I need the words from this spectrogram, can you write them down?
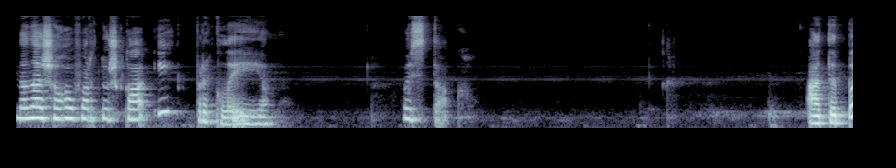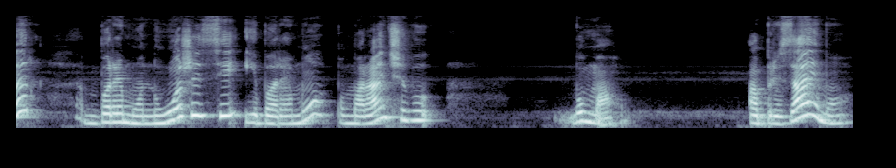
до нашого фартушка і приклеюємо. Ось так. А тепер беремо ножиці і беремо помаранчеву бумагу. Обрізаємо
